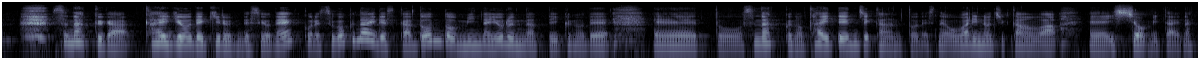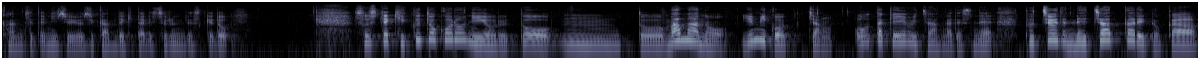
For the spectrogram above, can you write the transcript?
スナックが開業できるんですよね。これすごくないですか？どんどんみんな夜になっていくので、えー、っとスナックの開店時間とですね終わりの時間は、えー、一緒みたいな感じで24時間できたりするんですけどそして聞くところによるとうんとママの由美子ちゃん大竹由美ちゃんがですね途中で寝ちゃったりとか、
